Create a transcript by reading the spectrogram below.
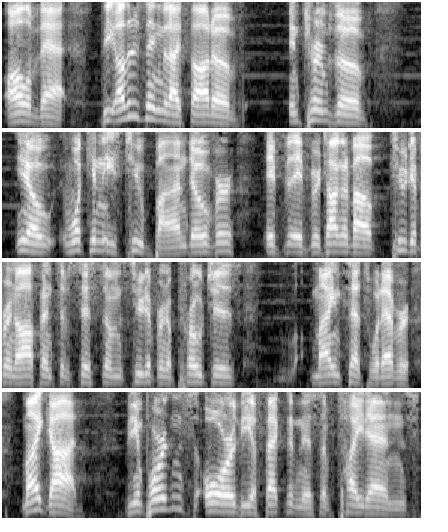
All of that. The other thing that I thought of in terms of you know, what can these two bond over? If if we're talking about two different offensive systems, two different approaches, mindsets, whatever. My God, the importance or the effectiveness of tight ends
